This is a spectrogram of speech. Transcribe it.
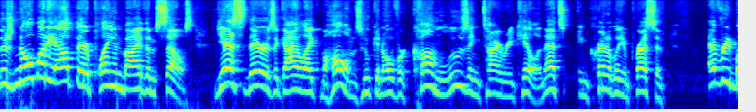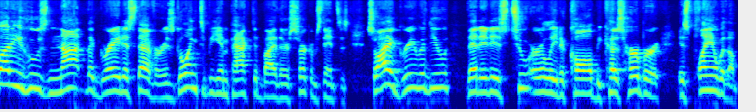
there's nobody out there playing by themselves. Yes, there is a guy like Mahomes who can overcome losing Tyreek Hill, and that's incredibly impressive. Everybody who's not the greatest ever is going to be impacted by their circumstances. So I agree with you that it is too early to call because Herbert is playing with a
